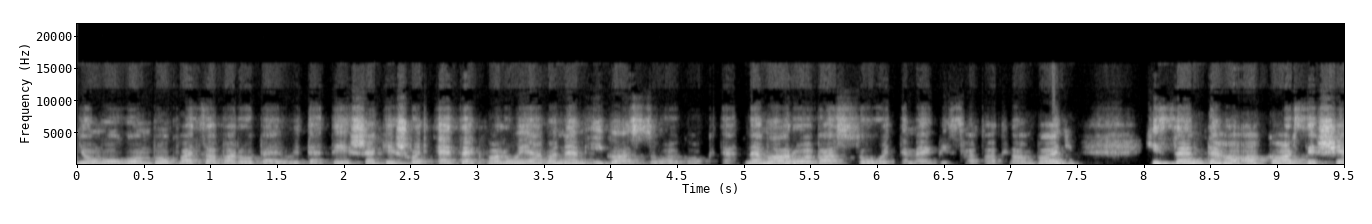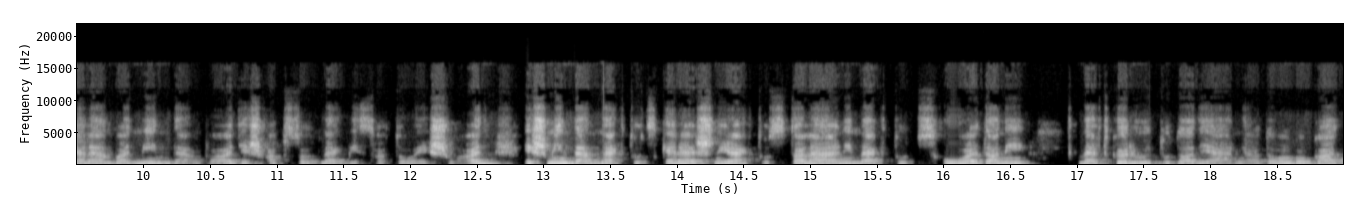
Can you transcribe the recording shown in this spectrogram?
nyomógombok vagy zavaró beültetések, és hogy ezek valójában nem igaz dolgok. Tehát nem arról van szó, hogy te megbízhatatlan vagy, hiszen te, ha akarsz és jelen vagy, minden vagy, és abszolút megbízható is vagy, és mindent meg tudsz keresni, meg tudsz találni, meg tudsz oldani, mert körül tudod járni a dolgokat,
